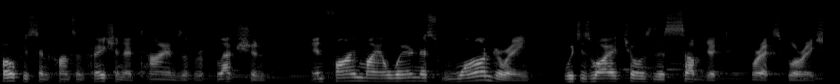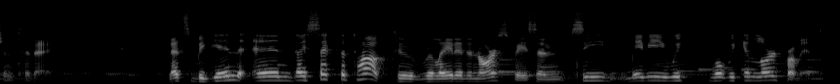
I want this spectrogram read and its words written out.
focus and concentration at times of reflection and find my awareness wandering which is why i chose this subject for exploration today let's begin and dissect the talk to relate it in our space and see maybe we, what we can learn from it.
